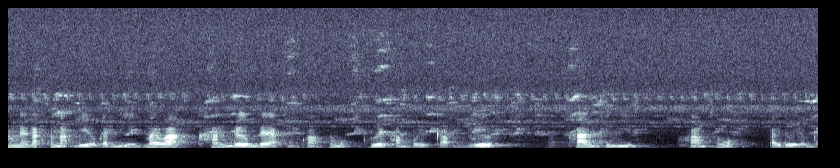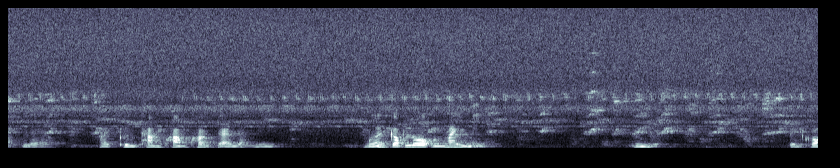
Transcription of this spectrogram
ำในลักษณะเดียวกันนี้ ไม่ว่าขั้นเริ่มแรกของความสงบด้วยคำบริกรรมหรือ ขั้นที่มีความสงบไปโดยลำดับแล้วให้พึงทำความเข้าใจอย่างนี้ เหมือนกับโลกไม่มีนี่เป็นข้อ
